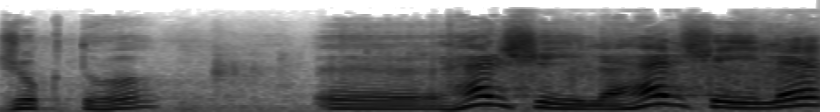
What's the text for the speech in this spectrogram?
cuktu. e, her şeyiyle, her şeyiyle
